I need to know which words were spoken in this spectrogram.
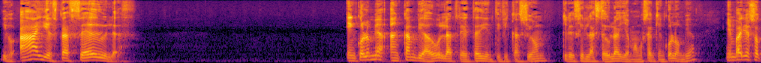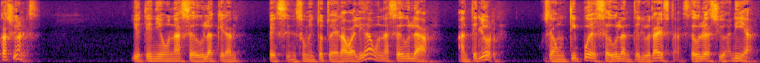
Dijo, ay, estas cédulas. En Colombia han cambiado la tarjeta de identificación, quiere decir la cédula, llamamos aquí en Colombia, en varias ocasiones. Yo tenía una cédula que era, pues en ese momento todavía era válida, una cédula anterior, o sea, un tipo de cédula anterior a esta, cédula de ciudadanía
